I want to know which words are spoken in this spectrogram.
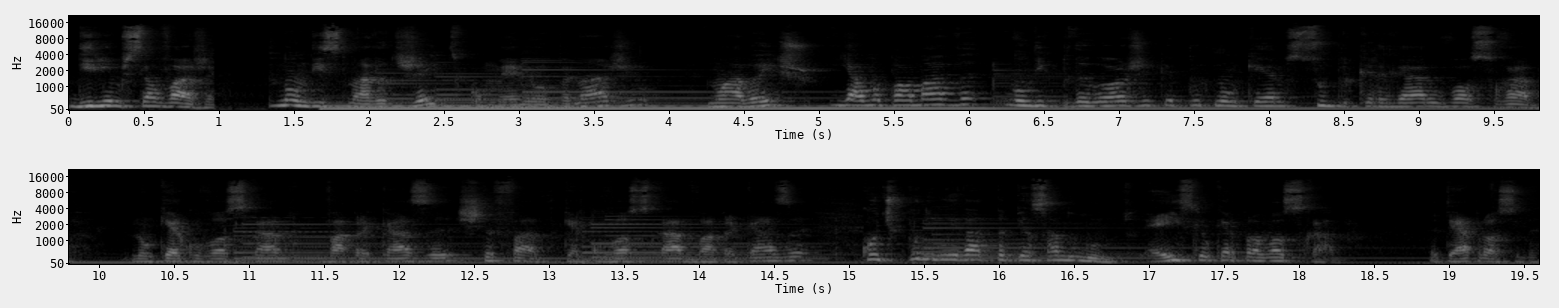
diríamos selvagem. Não disse nada de jeito, como é meu apanágio, não há beijo e há uma palmada, não digo pedagógica, porque não quero sobrecarregar o vosso rabo. Não quero que o vosso rabo vá para casa estafado. Quero que o vosso rabo vá para casa com disponibilidade para pensar no mundo. É isso que eu quero para o vosso rabo. Até à próxima.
